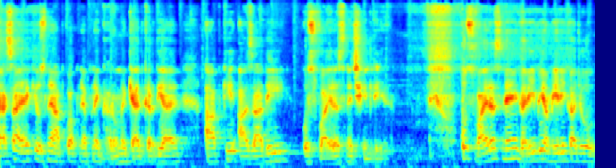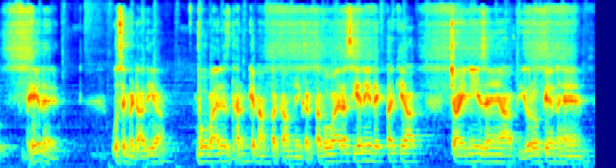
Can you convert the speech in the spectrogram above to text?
ऐसा है कि उसने आपको अपने अपने घरों में कैद कर दिया है। आपकी आज़ादी उस वायरस ने छीन ली है। उस वायरस ने गरीबी अमीरी का जो भेद है, उसे मिटा दिया। वो वायरस धर्म के नाम पर काम नहीं करता। वो वायरस ये नहीं देखता कि आप चाइनीज़ हैं, आप यूरोपियन हैं,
